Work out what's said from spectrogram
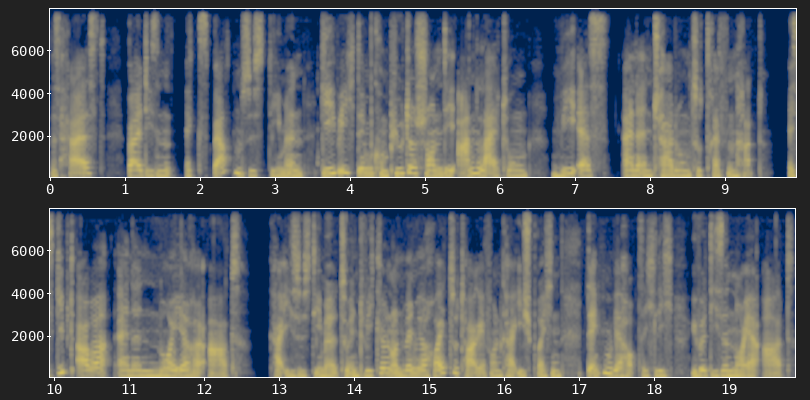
Das heißt, bei diesen Expertensystemen gebe ich dem Computer schon die Anleitung, wie es eine Entscheidung zu treffen hat. Es gibt aber eine neuere Art KI-Systeme zu entwickeln. Und wenn wir heutzutage von KI sprechen, denken wir hauptsächlich über diese neue Art.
